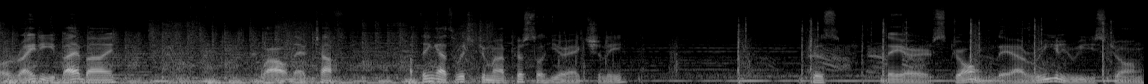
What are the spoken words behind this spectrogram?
Alrighty, bye-bye. Wow, they're tough. I think I switched to my pistol here, actually. Because they are strong. They are really, really strong.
